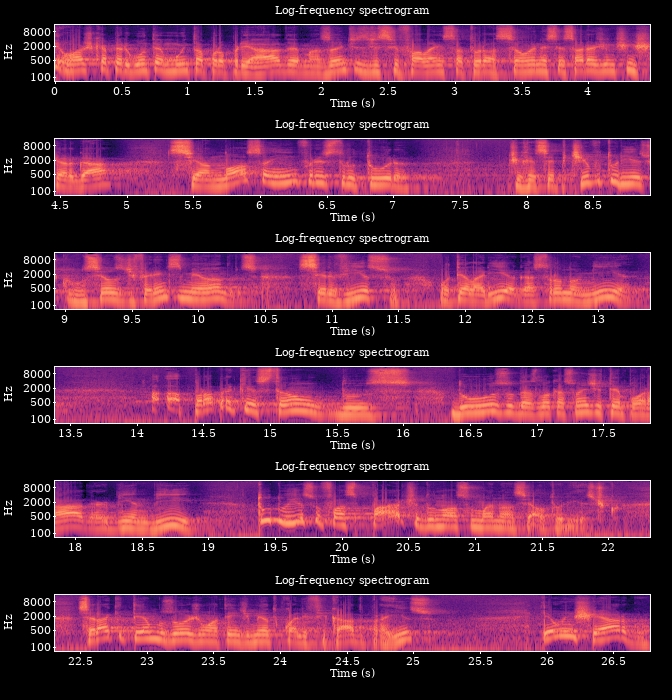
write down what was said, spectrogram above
Eu acho que a pergunta é muito apropriada, mas antes de se falar em saturação, é necessário a gente enxergar se a nossa infraestrutura de receptivo turístico, nos seus diferentes meandros, serviço, hotelaria, gastronomia, a própria questão dos, do uso das locações de temporada, Airbnb, tudo isso faz parte do nosso manancial turístico. Será que temos hoje um atendimento qualificado para isso? Eu enxergo,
